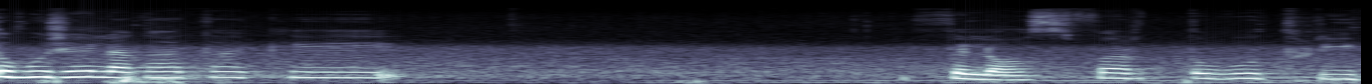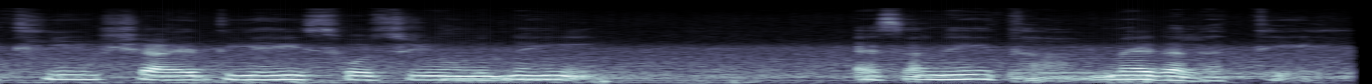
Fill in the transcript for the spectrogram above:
तो मुझे लगा था कि फ़िलासफ़र तो वो थ्री थी, शायद यही सोच रही हूँ। नहीं, ऐसा नहीं था, मैं गलत थी।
